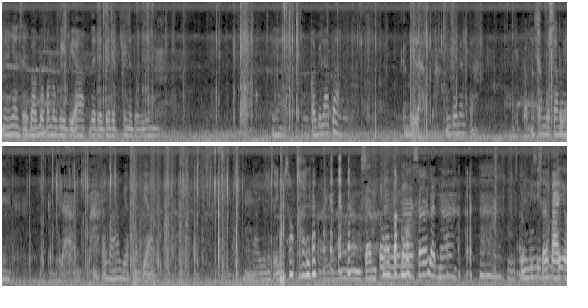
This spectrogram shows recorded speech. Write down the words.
Yan yan, sa ibabaw ka magbibiak. Dire-diretso na daw yan. Ayan. Kabila pa. Kabila pa. Yung ganun pa. Hindi pa Isang matapos to masamin. eh. Kabilaan pa. Ah, kailangan biyak na biyak. Layo na sa inyong sangkalan. Ayaw mo ng santong Natakbo. salad na. Gusto mo bisita santong- tayo.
